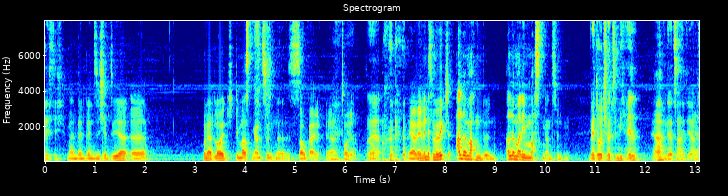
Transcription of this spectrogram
richtig. Ich meine, wenn, wenn sich jetzt hier äh, 100 Leute die Masken anzünden, das ist saugeil. Ja, toll. Ja. Ja, wenn, wenn das mal wirklich alle machen würden, alle mal die Masken anzünden. Wäre Deutschland ziemlich hell Ja? in der Zeit, ja. Ja.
